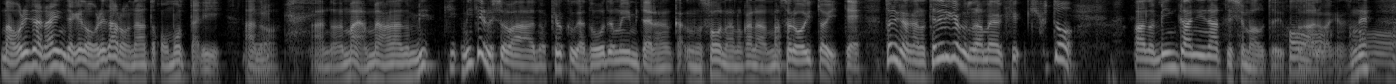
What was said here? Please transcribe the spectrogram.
まあ俺じゃないんだけど俺だろうなとか思ったりあのあのまあまああの見見てる人はあの局がどうでもいいみたいなのか、うん、そうなのかな、まあ、それ置いといてとにかくあのテレビ局の名前を聞聞くとあの敏感になってしまうということがあるわけですね。ほ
